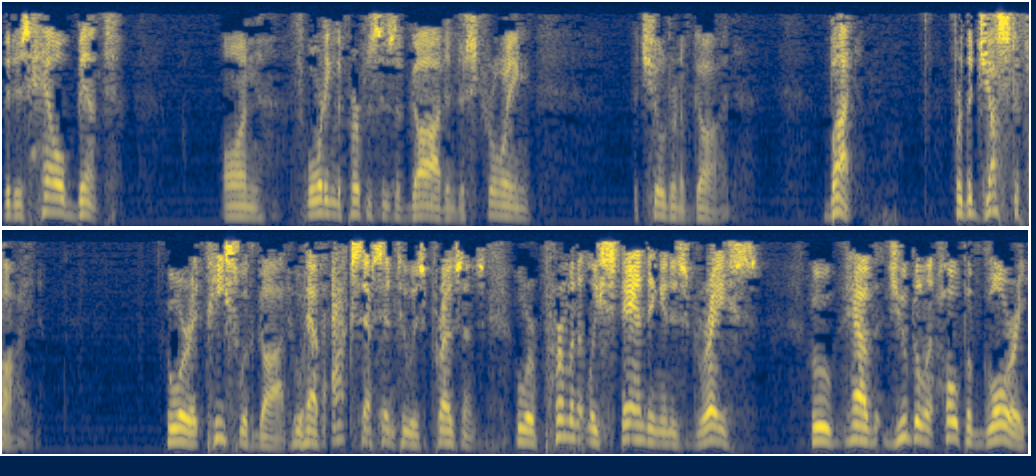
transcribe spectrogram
that is hell bent on thwarting the purposes of God and destroying the children of God. But for the justified, who are at peace with God, who have access into His presence, who are permanently standing in His grace, who have jubilant hope of glory,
